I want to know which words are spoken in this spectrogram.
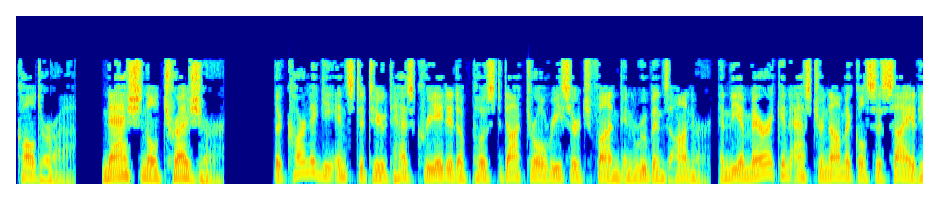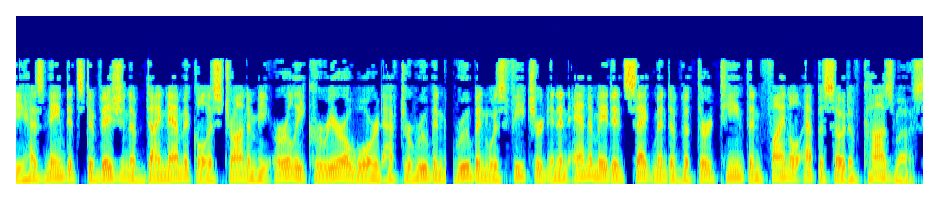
called her a national treasure. The Carnegie Institute has created a postdoctoral research fund in Rubin's honor, and the American Astronomical Society has named its Division of Dynamical Astronomy Early Career Award after Rubin. Rubin was featured in an animated segment of the 13th and final episode of Cosmos,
